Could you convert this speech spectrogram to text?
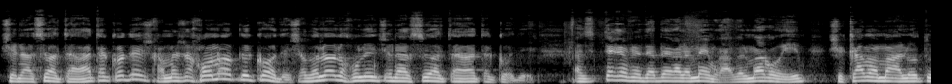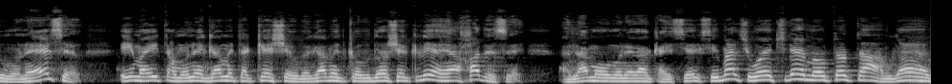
שנעשו על טהרת הקודש, חמש אחרונות לקודש, אבל לא לחולין שנעשו על טהרת הקודש. אז תכף נדבר על הממרה, אבל מה רואים? שכמה מעלות הוא מונה? עשר. אם היית מונה גם את הקשר וגם את כובדו של כלי, היה 11. אז למה הוא מונה רק עשר? סימן שהוא רואה את שניהם מאותו טעם, גם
